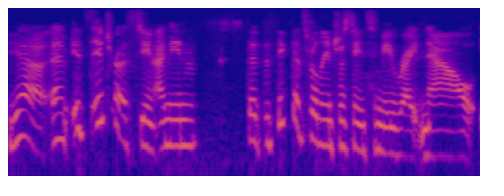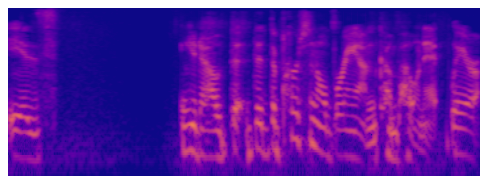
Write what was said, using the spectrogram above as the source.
yeah, and it's interesting. I mean, the the thing that's really interesting to me right now is you know the, the, the personal brand component where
